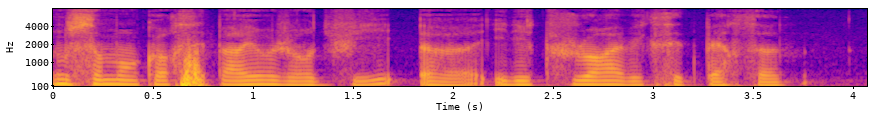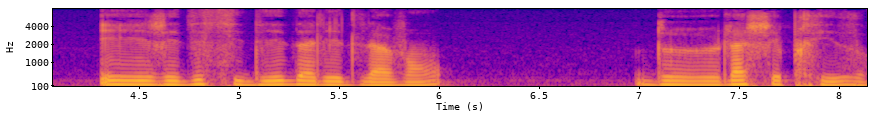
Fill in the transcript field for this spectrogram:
Nous sommes encore séparés aujourd'hui. il est toujours avec cette personne. Et j'ai décidé d'aller de l'avant, de lâcher prise,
